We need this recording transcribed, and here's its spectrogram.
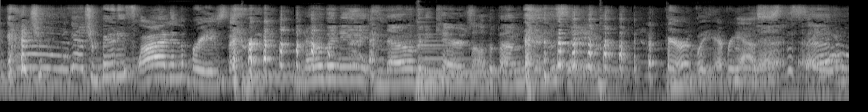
you, got your, you got your booty flying in the breeze there. Nobody, nobody cares. All the bums are the same. Apparently, every ass is the same.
